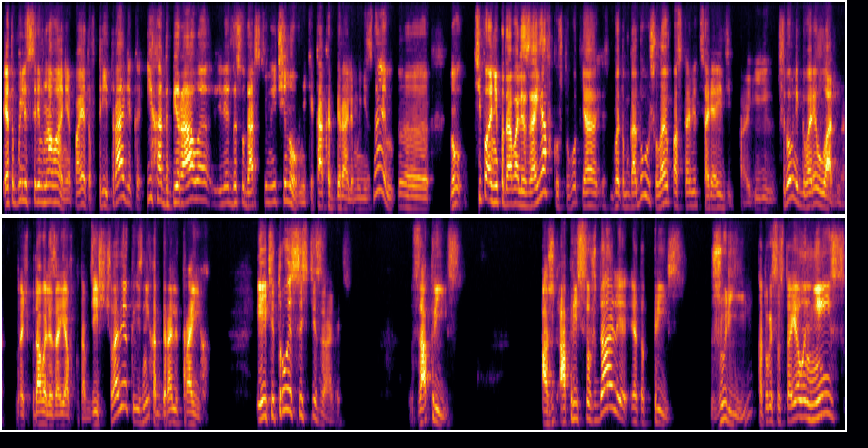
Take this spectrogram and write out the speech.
Это были соревнования поэтов «Три трагика». Их отбирали государственные чиновники. Как отбирали, мы не знаем. Э, ну, типа они подавали заявку, что вот я в этом году желаю поставить царя Эдипа. И чиновник говорил, ладно. Значит, подавали заявку там 10 человек, из них отбирали троих. И эти трое состязались за приз. А, а присуждали этот приз жюри, которое состояло не из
